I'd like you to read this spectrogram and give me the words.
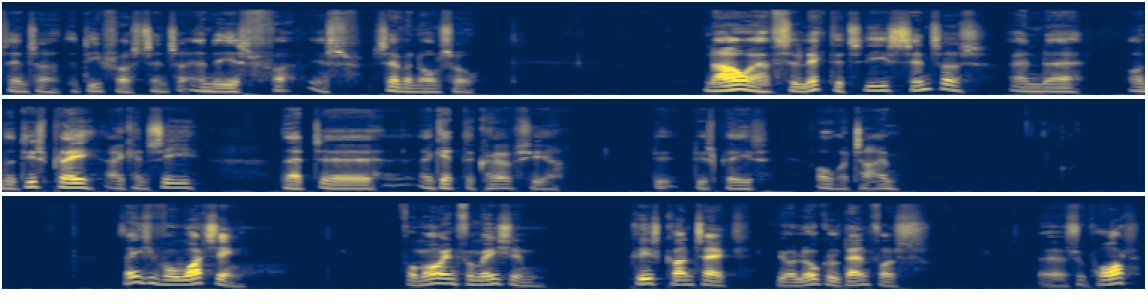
sensor, the defrost sensor, and the S5, S7 also. Now I have selected these sensors and uh, on the display I can see that uh, I get the curves here displayed over time. Thank you for watching. For more information, please contact your local Danfoss uh, support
